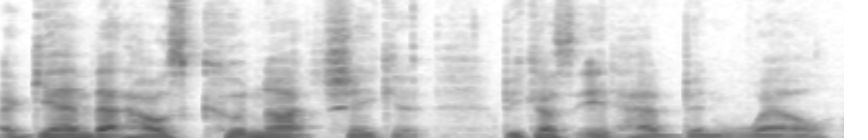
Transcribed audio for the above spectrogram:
Again, that house could not shake it because it had been well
